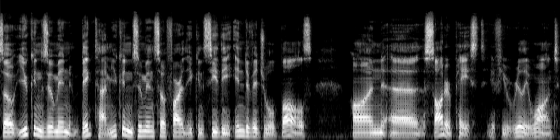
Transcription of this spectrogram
So you can zoom in big time. You can zoom in so far that you can see the individual balls on uh, solder paste if you really want.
